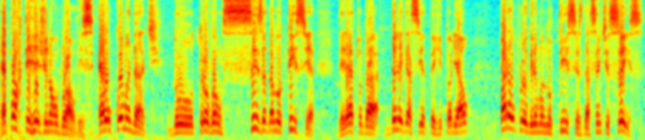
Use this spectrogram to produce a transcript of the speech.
Repórter Reginaldo Alves é o comandante do Trovão Cinza da Notícia, direto da Delegacia Territorial, para o programa Notícias da 106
